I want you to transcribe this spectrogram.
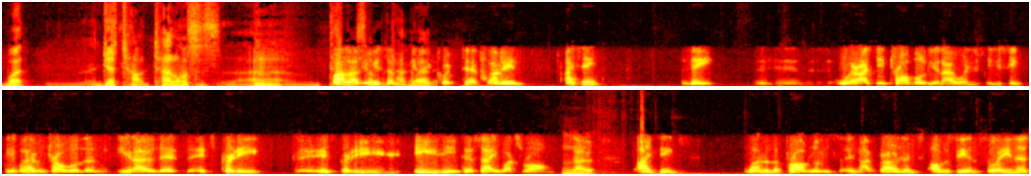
what? Just tell, tell us. Uh, tell Well, I'll us give you some- some talk you know, quick tips. I mean, I think the where I see trouble, you know, when you see people having trouble with them, you know, that it's pretty it's pretty easy to say what's wrong. So, I think one of the problems, and I've grown in, obviously in Salinas,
